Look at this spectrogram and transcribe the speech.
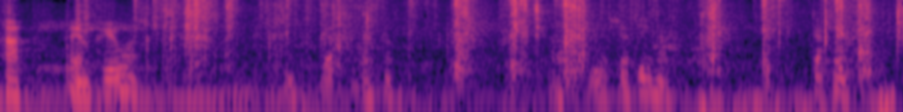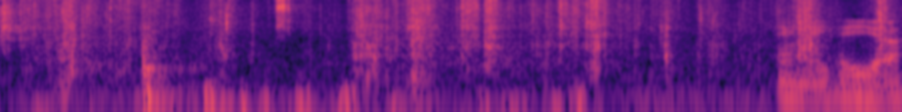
ha tem phiếu này cắt à, giờ sẽ tiến hành. Cắt nha. Hàng này thì uh,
